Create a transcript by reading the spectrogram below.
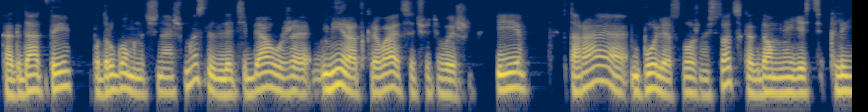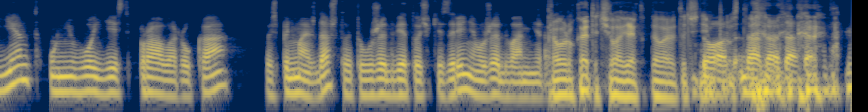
когда ты по-другому начинаешь мыслить, для тебя уже мир открывается чуть выше. И вторая, более сложная ситуация, когда у меня есть клиент, у него есть правая рука, то есть понимаешь, да, что это уже две точки зрения, уже два мира. Правая рука — это человек, давай уточним да, просто. Да, да, да, да.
